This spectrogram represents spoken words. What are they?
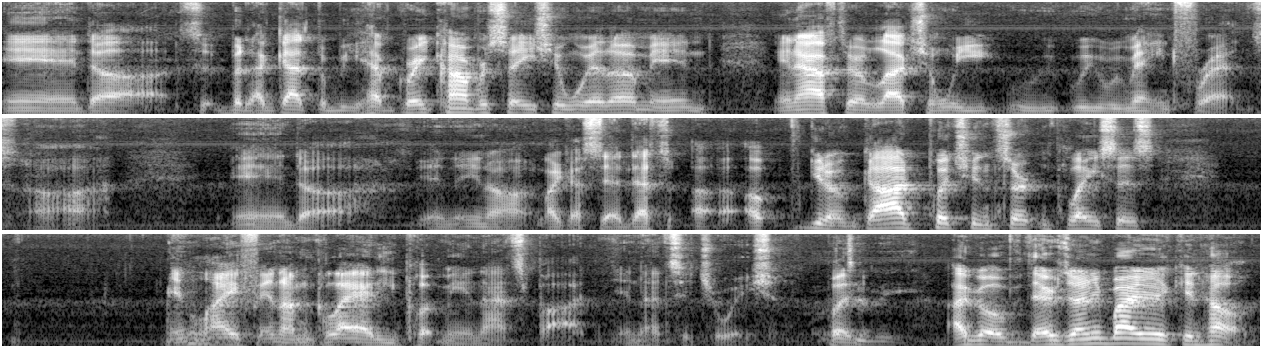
And, uh, so, but I got to be, have great conversation with him. And, and after election, we, we, we remained friends. Uh, and, uh, and, you know, like I said, that's, uh, uh, you know, God puts you in certain places in life, and I'm glad He put me in that spot, in that situation. But I go, if there's anybody that can help,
